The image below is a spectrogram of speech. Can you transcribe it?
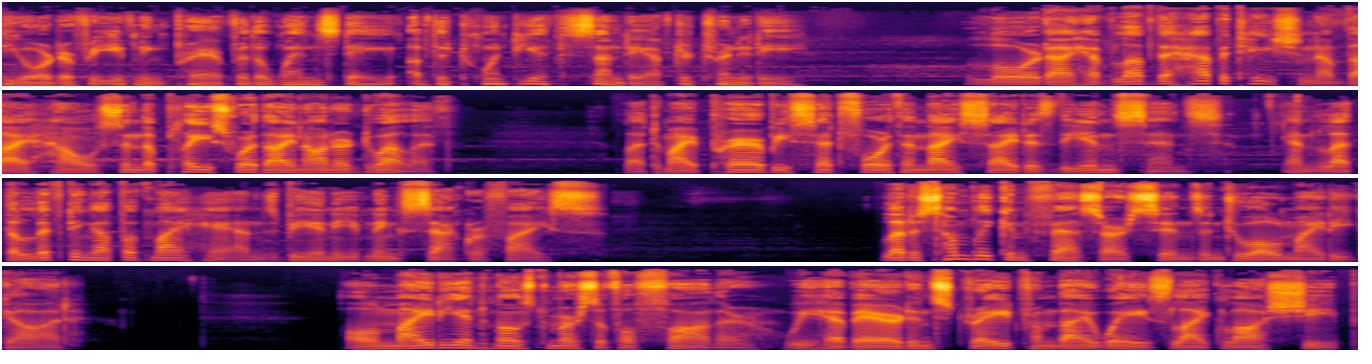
The order for evening prayer for the Wednesday of the 20th Sunday after Trinity. Lord, I have loved the habitation of thy house and the place where thine honor dwelleth. Let my prayer be set forth in thy sight as the incense, and let the lifting up of my hands be an evening sacrifice. Let us humbly confess our sins unto Almighty God. Almighty and most merciful Father, we have erred and strayed from thy ways like lost sheep.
